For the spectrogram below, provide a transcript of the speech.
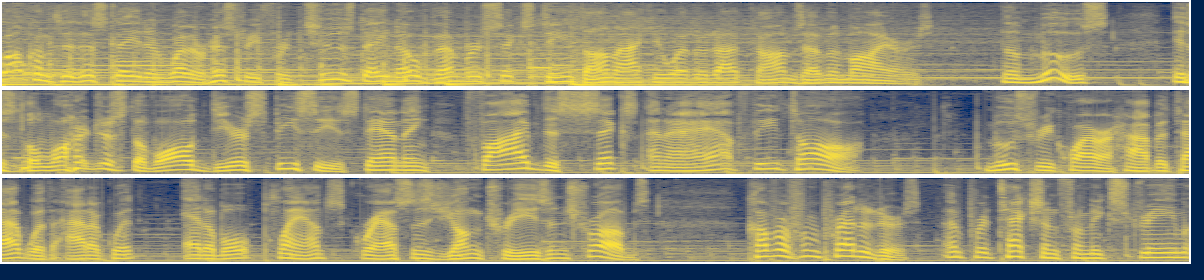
Welcome to this date in weather history for Tuesday, November 16th. I'm AccuWeather.com's Evan Myers. The moose is the largest of all deer species, standing five to six and a half feet tall. Moose require habitat with adequate edible plants, grasses, young trees, and shrubs, cover from predators, and protection from extreme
